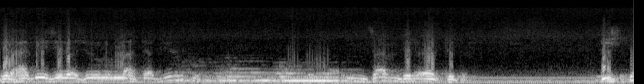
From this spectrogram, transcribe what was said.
Bir hadisi Resulullah'ta diyor ki, insan bir örtüdür. İşte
